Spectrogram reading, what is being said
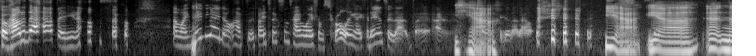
go? How did that happen? You know? So I'm like, maybe I don't have to. If I took some time away from scrolling, I could answer that. But I don't know. Yeah. figure that out. Yeah, yeah. Uh, no,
